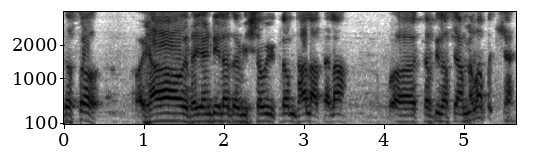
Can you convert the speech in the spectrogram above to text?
जसं ह्या दहीहंडीला जर विश्वविक्रम झाला त्याला करतील असे आम्हाला अपेक्षा आहे.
